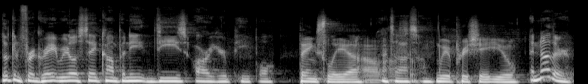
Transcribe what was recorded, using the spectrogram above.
Looking for a great real estate company. These are your people. Thanks, Leah. Oh, That's awesome. We appreciate you. Another,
